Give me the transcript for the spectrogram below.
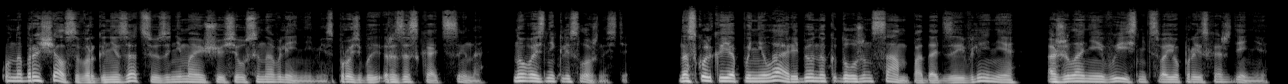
Он обращался в организацию, занимающуюся усыновлениями, с просьбой разыскать сына, но возникли сложности. Насколько я поняла, ребенок должен сам подать заявление о желании выяснить свое происхождение,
